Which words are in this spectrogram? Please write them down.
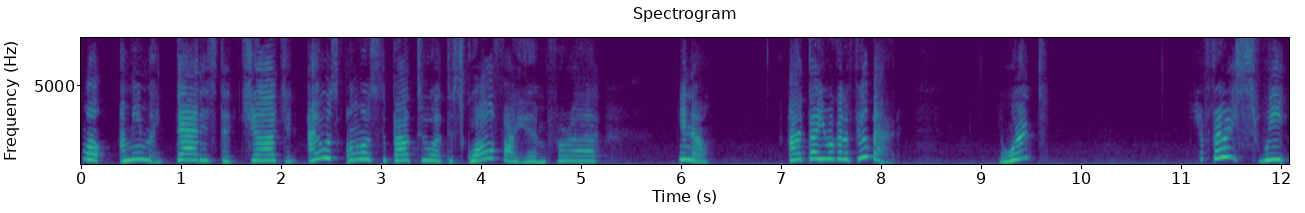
Well, I mean, my dad is the judge, and I was almost about to uh, disqualify him for, uh, you know, I thought you were gonna feel bad. You weren't? You're very sweet.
